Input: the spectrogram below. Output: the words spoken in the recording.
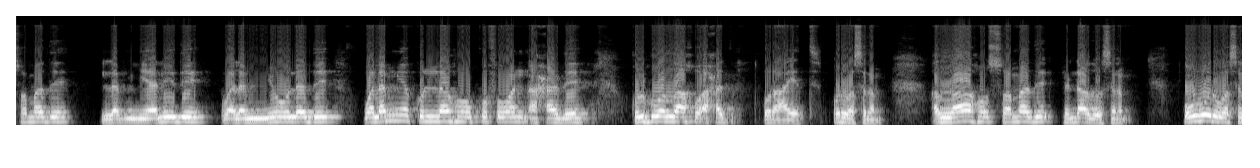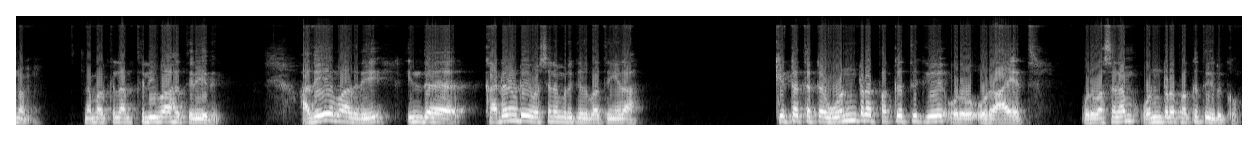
சமது லம் யலிது வலம் யூலது வலம் யகுல்லஹு குஃபுவன் அஹது. குல்ஹு அல்லாஹு அஹத் ஒரு ஆயத் ஒரு வசனம். அல்லாஹு சமது இரண்டாவது வசனம். ஒவ்வொரு வசனம் நமக்கெல்லாம் தெளிவாக தெரியுது. அதே மாதிரி இந்த கடனுடைய வசனம் இருக்குது பார்த்தீங்களா கிட்டத்தட்ட ஒன்றரை பக்கத்துக்கு ஒரு ஒரு ஆயத் ஒரு வசனம் ஒன்றரை பக்கத்து இருக்கும்.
